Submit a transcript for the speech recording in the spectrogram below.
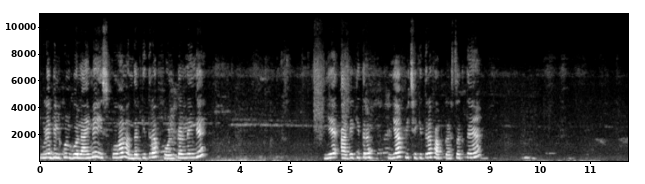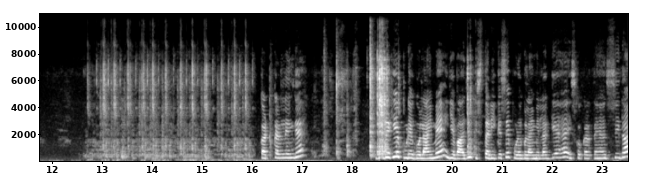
पूरे बिल्कुल गोलाई में इसको हम अंदर की तरफ़ फोल्ड कर लेंगे। ये आगे की तरफ़ या पीछे की तरफ़ आप कर सकते हैं। कट कर लेंगे। ये देखिए पूरे गोलाई में ये बाजू इस तरीके से पूरे गोलाई में लग गया है, इसको करते हैं सीधा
